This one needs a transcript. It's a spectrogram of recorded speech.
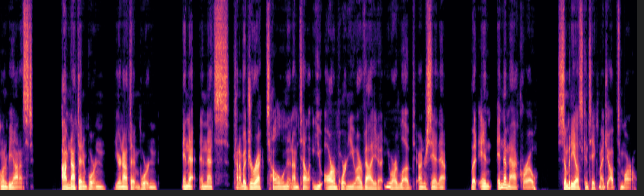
I'm going to be honest. I'm not that important. You're not that important. And that, and that's kind of a direct tone. And I'm telling you are important. You are valued. You are loved. I understand that. But in, in the macro, somebody else can take my job tomorrow.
